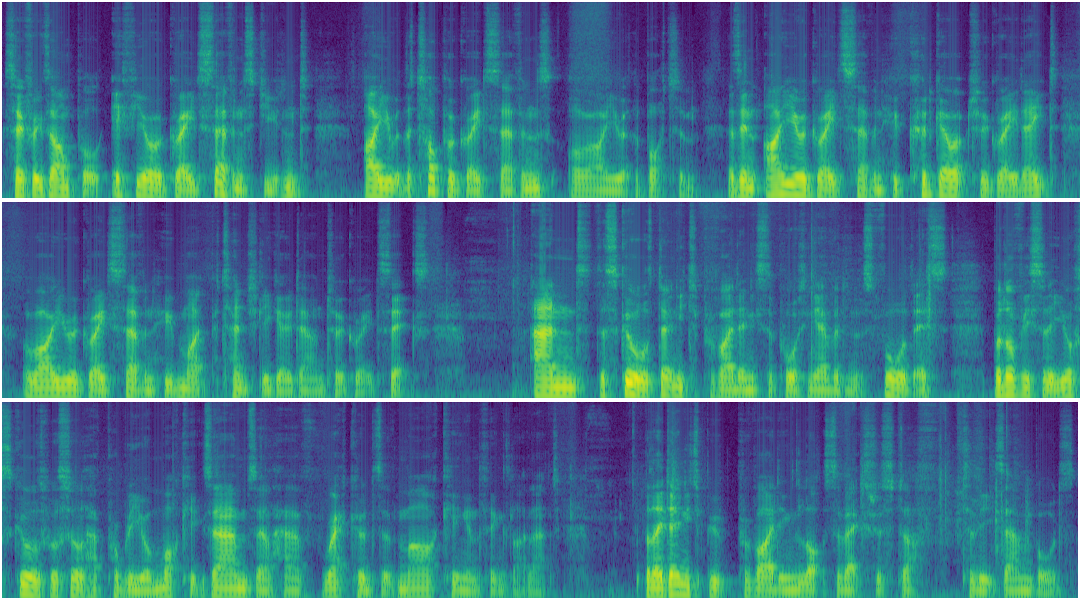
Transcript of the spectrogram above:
So, for example, if you're a grade 7 student, are you at the top of grade 7s or are you at the bottom? As in, are you a grade 7 who could go up to a grade 8 or are you a grade 7 who might potentially go down to a grade 6? And the schools don't need to provide any supporting evidence for this, but obviously your schools will still have probably your mock exams, they'll have records of marking and things like that. But they don't need to be providing lots of extra stuff to the exam boards.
